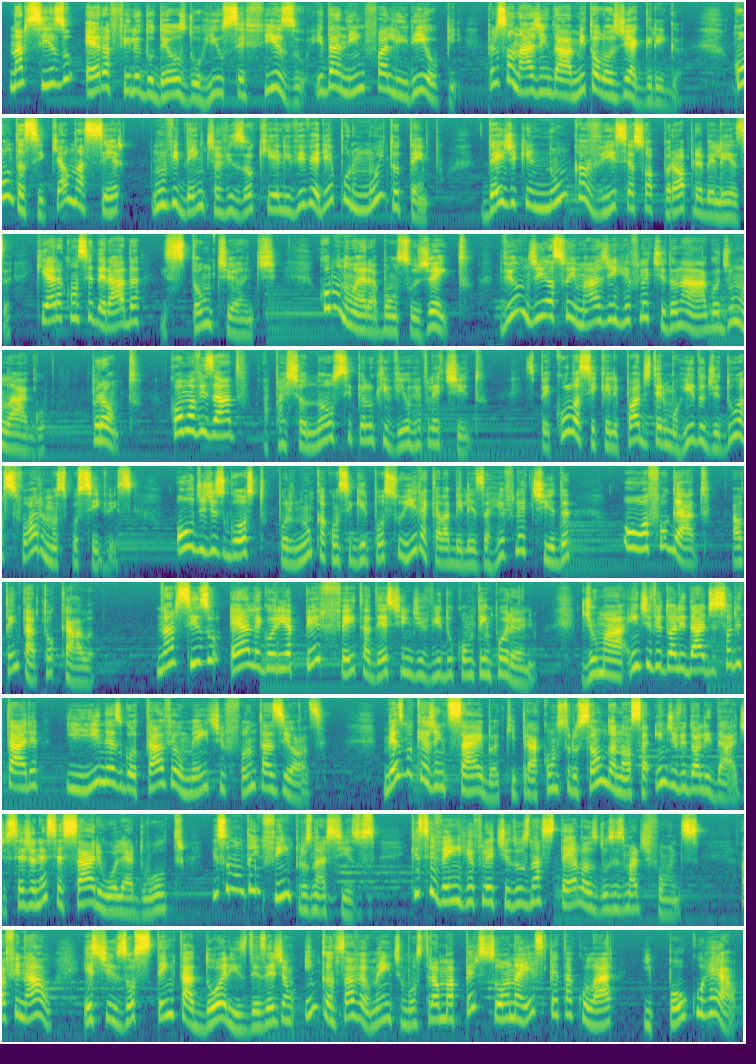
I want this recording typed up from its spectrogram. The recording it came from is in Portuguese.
Narciso era filho do deus do rio Cefiso e da ninfa Liríope, personagem da mitologia grega. Conta-se que ao nascer, um vidente avisou que ele viveria por muito tempo, desde que nunca visse a sua própria beleza, que era considerada estonteante. Como não era bom sujeito, viu um dia sua imagem refletida na água de um lago. Pronto, como avisado, apaixonou-se pelo que viu refletido. Especula-se que ele pode ter morrido de duas formas possíveis: ou de desgosto por nunca conseguir possuir aquela beleza refletida, ou afogado ao tentar tocá-la. Narciso é a alegoria perfeita deste indivíduo contemporâneo, de uma individualidade solitária e inesgotavelmente fantasiosa. Mesmo que a gente saiba que para a construção da nossa individualidade seja necessário o olhar do outro, isso não tem fim para os narcisos que se veem refletidos nas telas dos smartphones. Afinal, estes ostentadores desejam incansavelmente mostrar uma persona espetacular e pouco real.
